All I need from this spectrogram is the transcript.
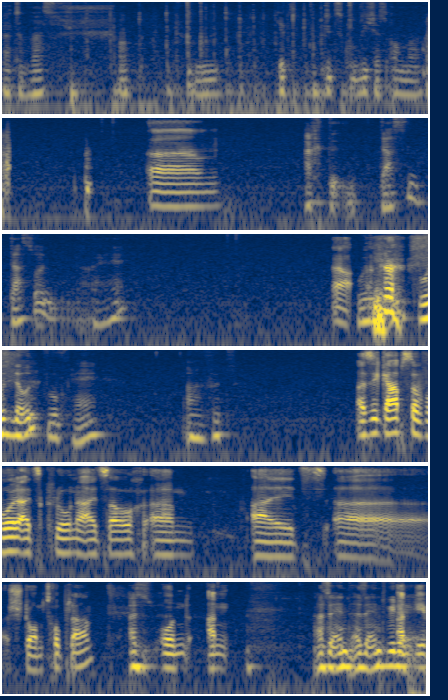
Warte, was? Jetzt, jetzt google ich das auch mal. Ähm, Ach, das sind, das so ein, hä? ja. Wo ist, denn- wo ist der und, wo, hä? Aber wird, Also sie gab es sowohl als Klone als auch ähm, als äh, Sturmtruppler. also, Und an also, ent, also entweder. Ja.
